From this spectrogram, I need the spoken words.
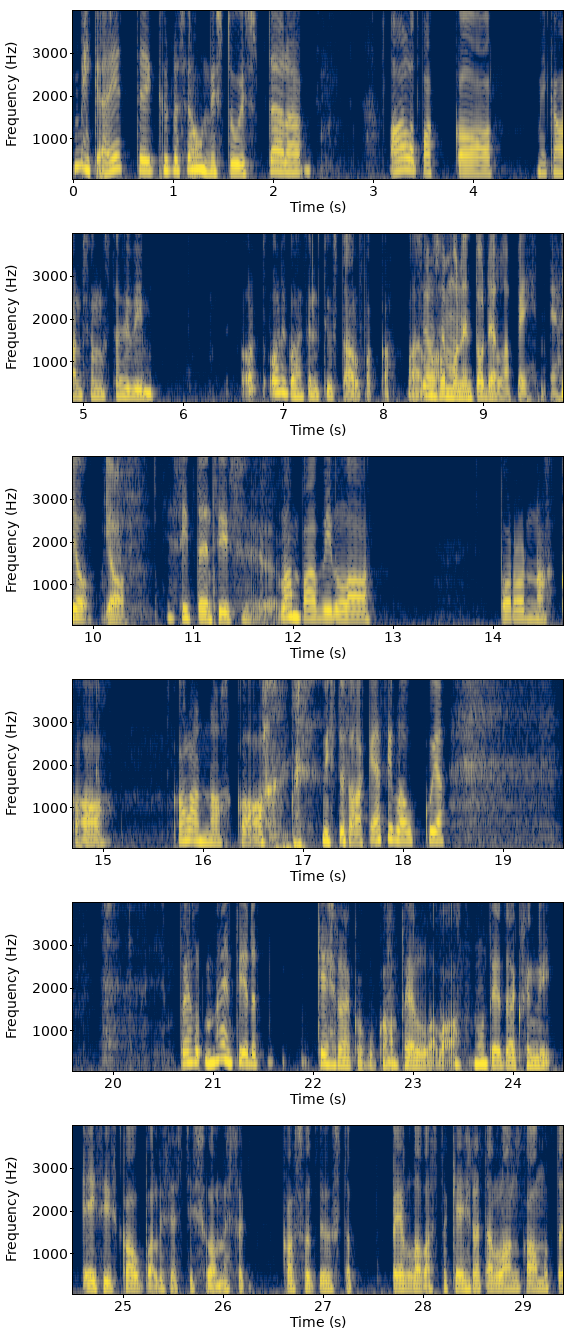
mikä ettei, kyllä se onnistuisi. Täällä alpakkaa, mikä on semmoista hyvin, olikohan se nyt just alpakka? Vai se on semmoinen todella pehmeä. Joo. Joo. Ja sitten siis lampaanvillaa, poronnahkaa, kalannahkaa, mistä saa käsilaukkuja. Pel- mä en tiedä, kehrääkö kukaan pellavaa. Mun tietääkseni ei siis kaupallisesti Suomessa kasvatusta pellavasta kehrätä lankaa, mutta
